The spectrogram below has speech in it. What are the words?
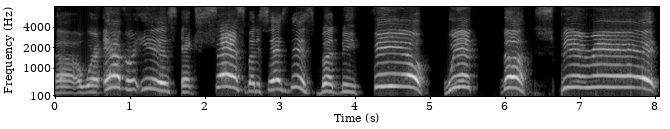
uh, wherever is excess, but it says this, but be filled with the Spirit.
